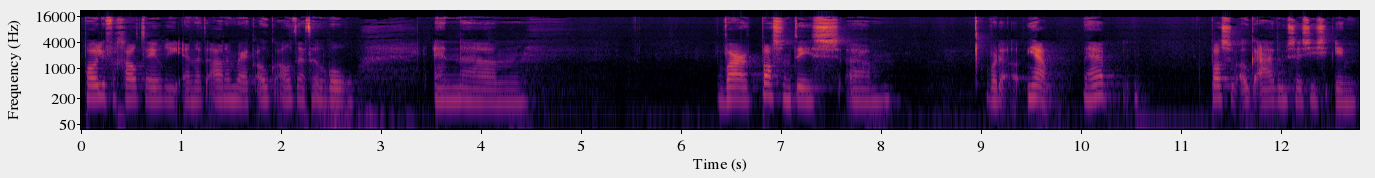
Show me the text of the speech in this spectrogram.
polyvagaaltheorie en het ademwerk ook altijd een rol. En um, waar het passend is, um, worden, ja, hè, passen we ook ademsessies in.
